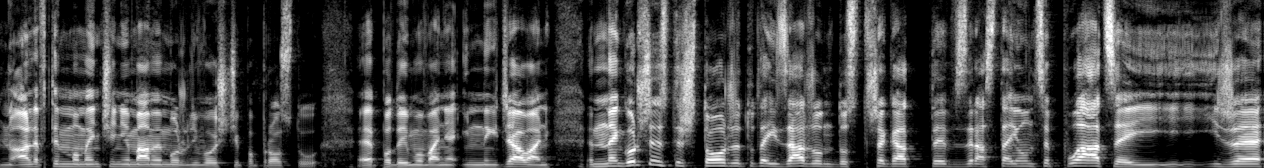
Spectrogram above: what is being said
No ale w tym momencie nie mamy możliwości po prostu e, podejmowania innych działań. Najgorsze jest też to, że tutaj zarząd dostrzega te wzrastające płace i, i, i że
